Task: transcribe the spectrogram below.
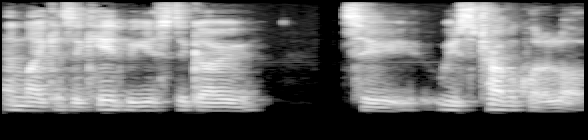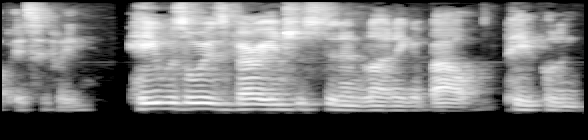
And like as a kid, we used to go to we used to travel quite a lot, basically. He was always very interested in learning about people and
